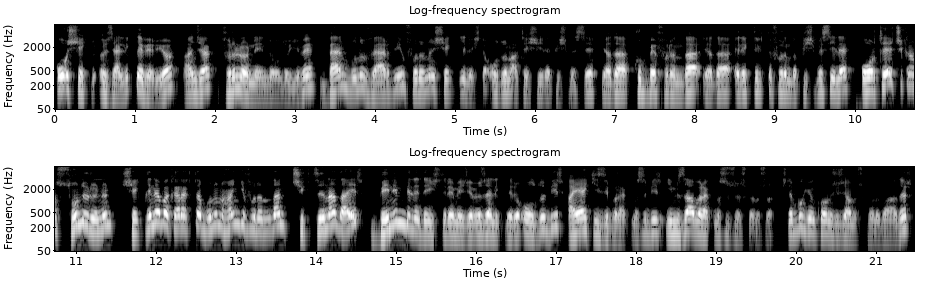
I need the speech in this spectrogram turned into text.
O şekli özellikle veriyor. Ancak fırın örneğinde olduğu gibi ben bunu verdiğim fırının şekliyle işte odun ateşiyle pişmesi ya da kubbe fırında ya da elektrikli fırında pişmesiyle ortaya çıkan son ürünün şekline bakarak da bunun hangi fırından çıktığına dair benim bile değiştiremeyeceğim özellikleri olduğu bir ayak izi bırakması, bir imza bırakması söz konusu. İşte bugün konuşacağımız konu Bahadır.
